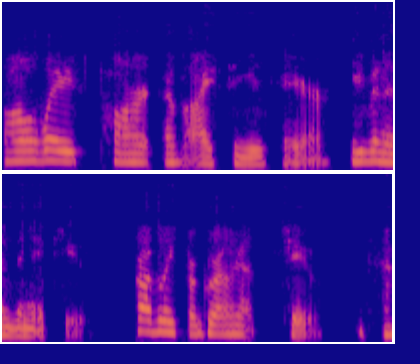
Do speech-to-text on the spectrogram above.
always part of ICU care, even in the NICU, probably for grown-ups too.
